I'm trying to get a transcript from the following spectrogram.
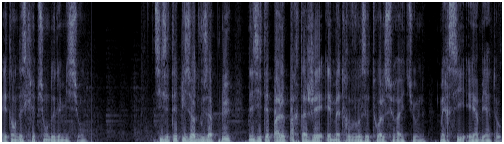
est en description de l'émission. Si cet épisode vous a plu, n'hésitez pas à le partager et mettre vos étoiles sur iTunes. Merci et à bientôt.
